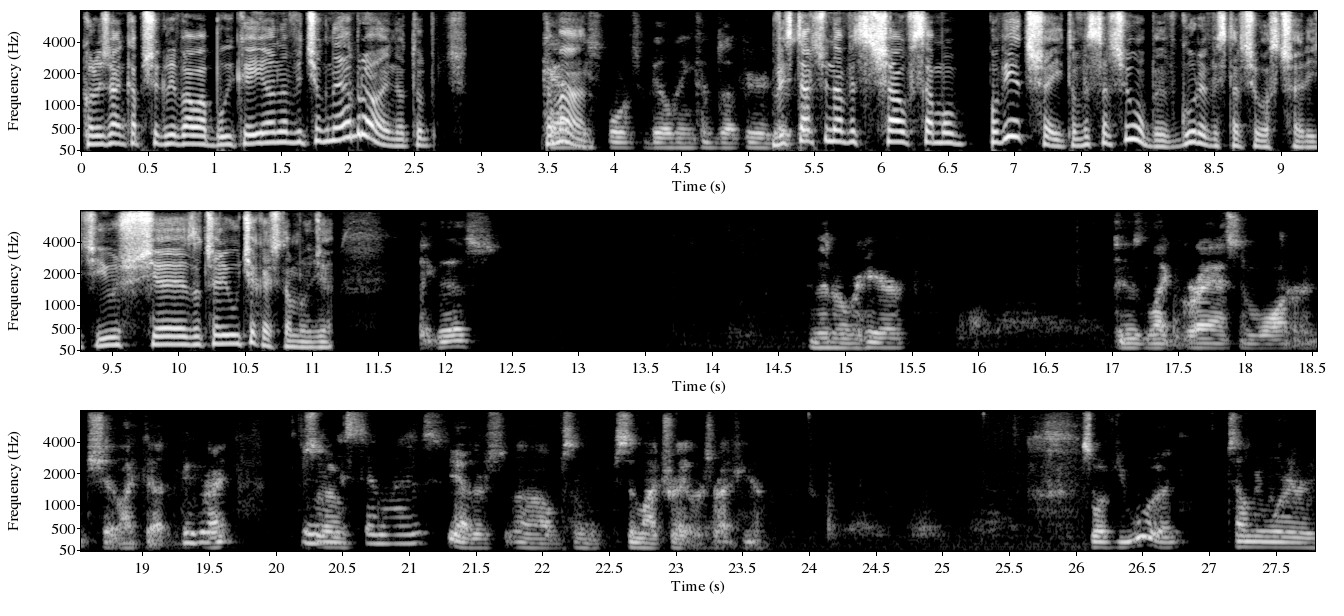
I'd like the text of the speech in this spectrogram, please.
koleżanka przegrywała bójkę i ona wyciągnęła broń, no to come on. Wystarczył nawet strzał w samo powietrze i to wystarczyłoby. W górę wystarczyło strzelić i już się zaczęli uciekać tam ludzie. And then over here is like grass and water and shit like that, right? And So the semis. yeah, there's um, some semi trailers right here. So if you would tell me where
